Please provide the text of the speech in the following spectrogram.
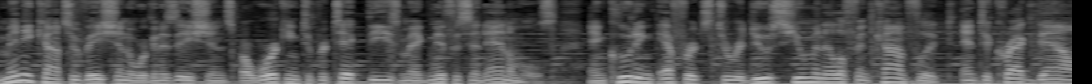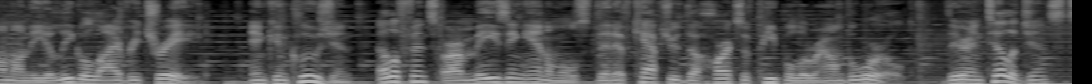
Many conservation organizations are working to protect these magnificent animals, including efforts to reduce human-elephant conflict and to crack down on the illegal ivory trade. In conclusion, elephants are amazing animals that have captured the hearts of people around the world. Their intelligence,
